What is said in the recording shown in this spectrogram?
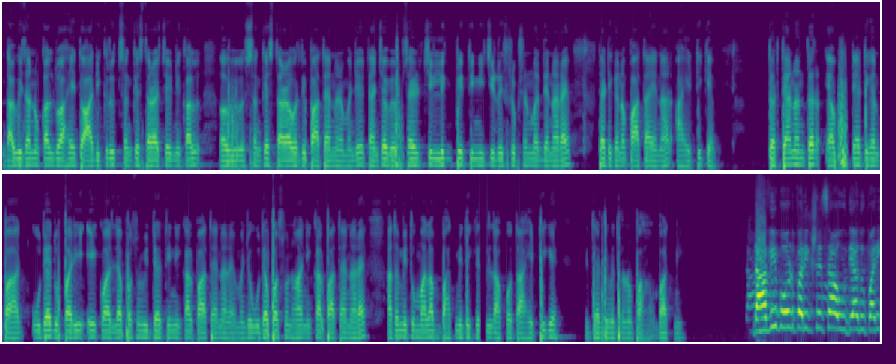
दहावीचा निकाल जो आहे तो अधिकृत संकेतस्थळाचे निकाल संकेतस्थळावरती पाहता येणार आहे. म्हणजे त्यांच्या वेबसाईटची लिंक मी तिन्हीची डिस्क्रिप्शनमध्ये देणार आहे. त्या ठिकाणी पाहता येणार आहे ठीक आहे? तर त्यानंतर या त्या ठिकाणी पहा उद्या दुपारी एक वाजल्यापासून विद्यार्थी निकाल पाहता येणार आहे. म्हणजे उद्यापासून हा निकाल पाहता येणार आहे. आता मी तुम्हाला बातमी देखील दाखवत आहे ठीक आहे? विद्यार्थी मित्रांनो पहा बातमी. दहावी बोर्ड परीक्षेचा उद्या दुपारी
